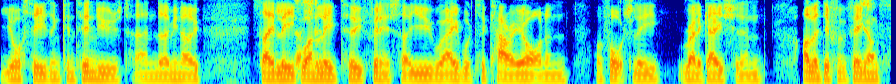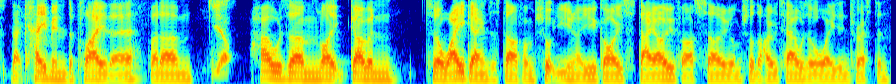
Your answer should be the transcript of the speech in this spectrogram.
your season continued, and um, you know, say League That's One, it. League Two finished, so you were able to carry on, and unfortunately, relegation and other different things yep. that came into play there. But um, yeah, how was um like going to away games and stuff, I'm sure you know you guys stay over, so I'm sure the hotels are always interesting.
